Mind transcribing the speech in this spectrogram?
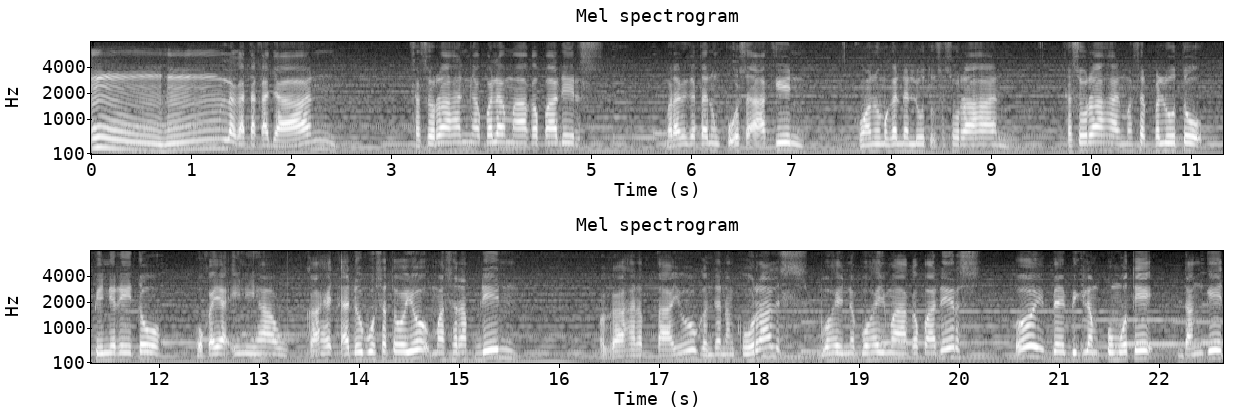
Mhm, lagata ka dyan. Sa surahan nga pala mga kapaders. Marami katanong po sa akin kung ano magandang luto sa surahan. Sa surahan, masarap paluto, pinirito, o kaya inihaw. Kahit adobo sa toyo, masarap din. Maghahanap tayo, ganda ng corals. Buhay na buhay mga kapaders. Hoy, biglang pumuti, danggit.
